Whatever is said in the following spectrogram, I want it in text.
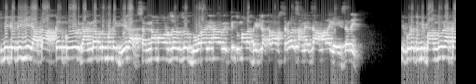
तुम्ही कधीही आता अक्कलकोट गाणगापूरमध्ये गेलात संगमावर जर जो दोरा देणारा व्यक्ती तुम्हाला भेटला त्याला सरळ सांगायचं आम्हाला घ्यायचं नाही. ते कुठे तुम्ही बांधू नका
